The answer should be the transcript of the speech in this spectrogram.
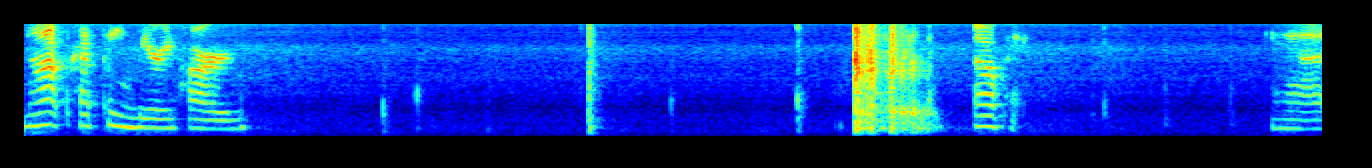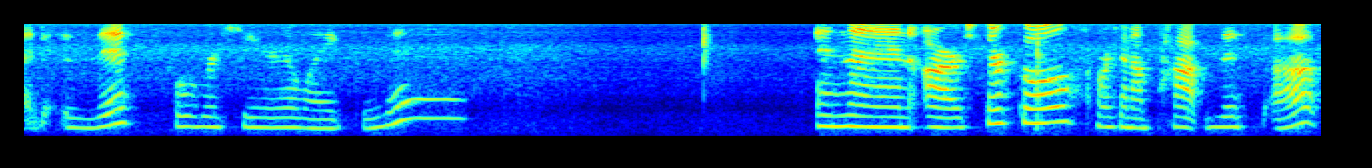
not pressing very hard. Okay. Add this over here like this. And then our circle, we're going to pop this up.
